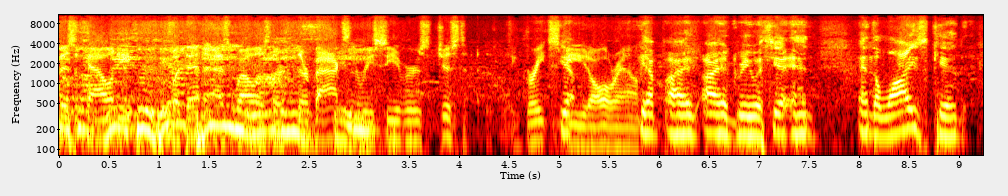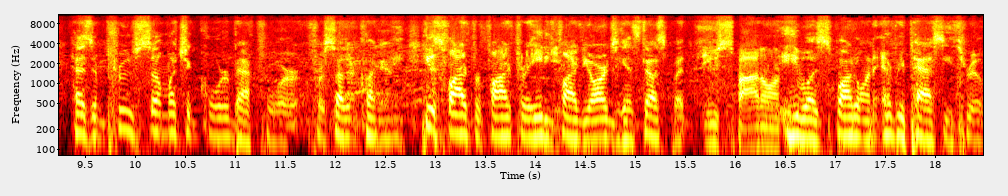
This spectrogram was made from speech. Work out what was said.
physicality, but then as well as their, their backs and receivers, just great speed all around. Yep, I, I agree with you. And and the wise kid has improved so much at quarterback for, for Southern mean, he was five for five for 85 yards against us, but He was spot on. he was spot on every pass he threw.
